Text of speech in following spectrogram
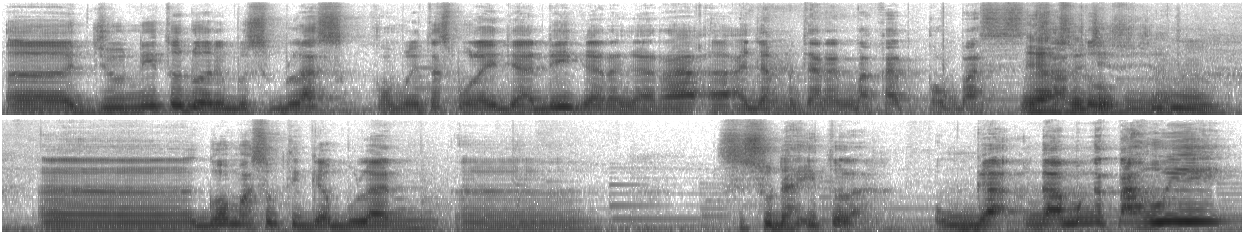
eh, Juni tuh 2011 komunitas mulai jadi gara-gara eh, ajang pencarian bakat Kompas Ya, satu. Suci, Suci. Satu. Eh, gua masuk tiga bulan eh, sesudah itulah. Nggak nggak mengetahui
